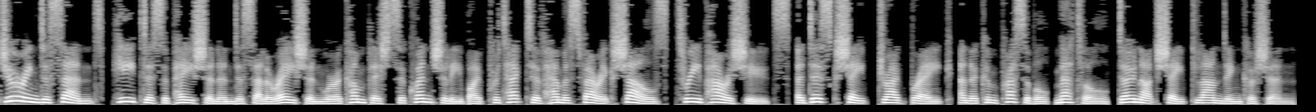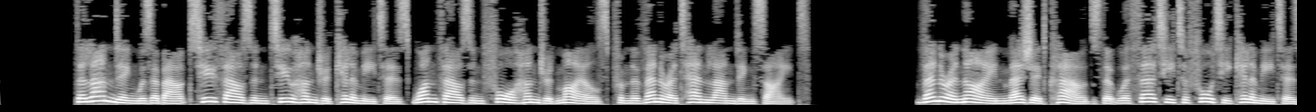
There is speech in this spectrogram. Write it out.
During descent, heat dissipation and deceleration were accomplished sequentially by protective hemispheric shells, three parachutes, a disc-shaped drag brake, and a compressible, metal, donut-shaped landing cushion. The landing was about 2,200 kilometers (1,400 miles) from the Venera 10 landing site. Venera 9 measured clouds that were 30 to 40 kilometers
